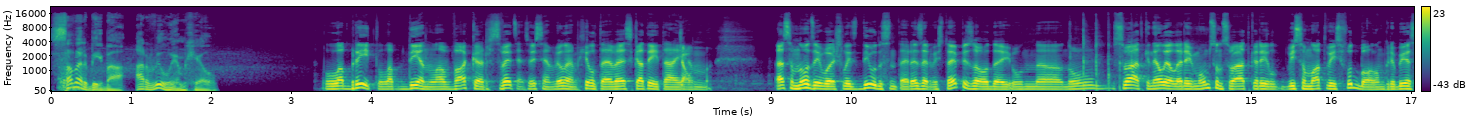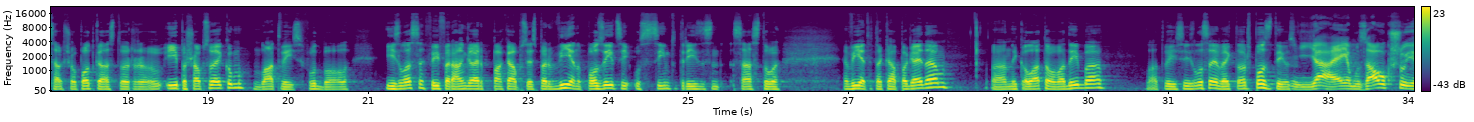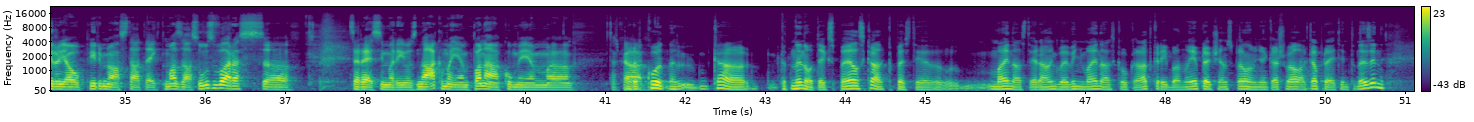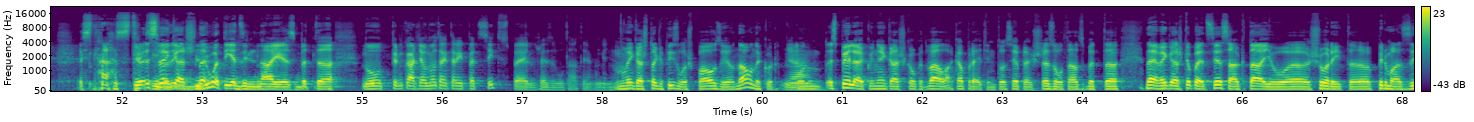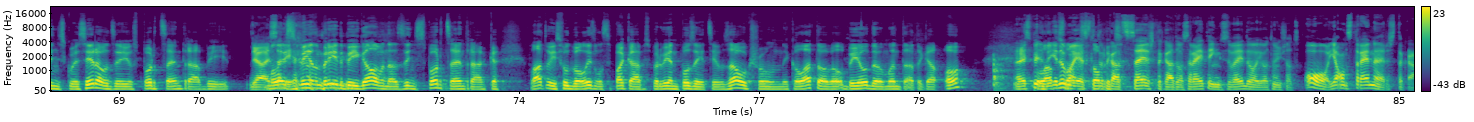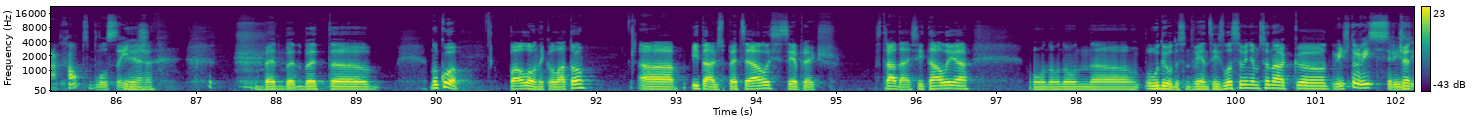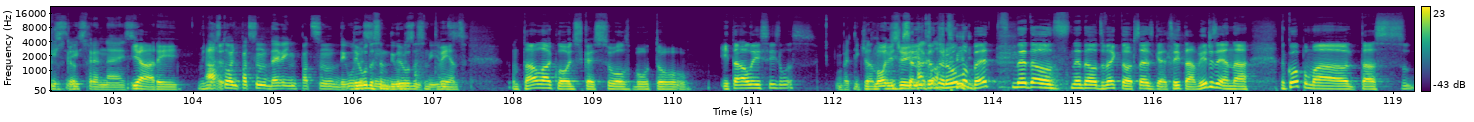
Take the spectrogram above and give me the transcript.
Savarbībā ar Vilniņu Hildu. Labrīt, labdien, labvakar! Sveiciens visiem Vilniņa Hilda TV skatītājiem! Čau. Esam nodzīvojuši līdz 20. rezervistu epizodei, un nu, svētki nelieli arī mums, un svētki arī visam Latvijas futbolam. Gribu iesākt šo podkāstu ar īpašu apsveikumu. Latvijas futbola izlase FIFA rangā ir pakāpusies par vienu pozīciju uz 136. vietu. Tā kā pagaidām Nikolāto vadībā Latvijas izlasē vektors pozitīvs. Jā, ejam uz augšu, ir jau pirmās tā teikt mazās uzvaras. Cerēsim arī uz nākamajiem panākumiem. Kā... Ar ko, ar, kā, kad nenotiek spēles, kā, kāpēc tie mainās tie rangi, vai viņi mainās kaut kā atkarībā no iepriekšējām spēlēm, viņi vienkārši vēlāk aprēķina, tu nezini? Es neesmu es vienkārši ne... ļoti iedziļinājies, bet uh, nu, pirmkārt jau noteikti arī pēc citu spēļu rezultātiem. Nu, vienkārši tagad izlašu pauzi jau nav nekur. Es pieļauju, ka viņi vienkārši kaut kad vēlāk aprēķina tos iepriekšējos rezultātus, bet uh, nē, vienkārši kāpēc es iesāku tā, jo uh, šorīt pirmās ziņas, ko es ieraudzīju sporta centrā, bija Jā, Man liekas, vienu brīdi bija galvenā ziņa sporta centrā, ka Latvijas futbola izlase pakāpjas par vienu pozīciju uz augšu, un Nikolāto vēl bilda, un man tā, tā kā, o, oh, Es iedomājos, ka tur kāds sēž kā tos reitingus veidojot, un viņš tāds, oh, jauns treneris, tā kā hops plusiņš. bet, bet, bet, uh, nu ko, Paulo Nikolato, uh, itāļu speciālists, iepriekš strādājis Itālijā. Un, un, un uh, U21 izlase viņam sanāk. Uh, viņš tur viss ir iztrenējis. Jā, arī. Viņa, 18, 19, 20, 20 21. 21. Un tālāk loģiskais solis būtu Itālijas izlase. Bet tik loģiski gan Roma, bet nedaudz, nedaudz vektors aizgāja citā virzienā. Nu, kopumā, tās,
